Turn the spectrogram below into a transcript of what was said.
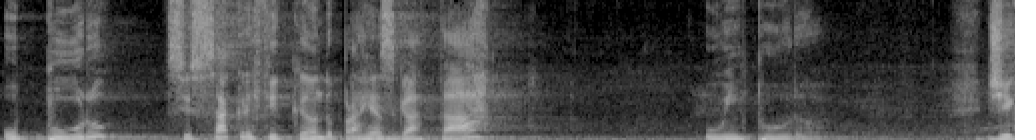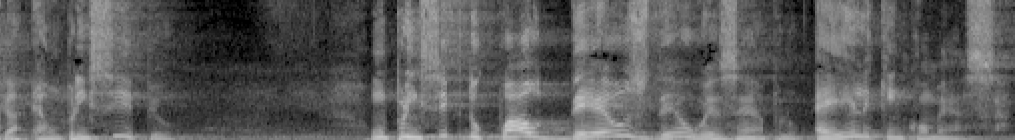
o puro se sacrificando para resgatar o impuro. Diga, é um princípio. Um princípio do qual Deus deu o exemplo. É Ele quem começa.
